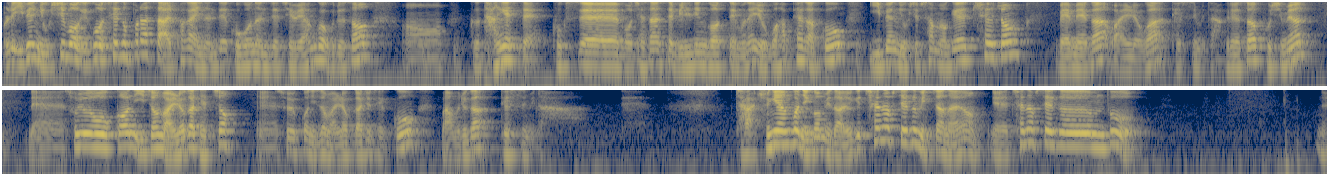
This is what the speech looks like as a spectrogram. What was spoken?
원래 260억이고 세금 플러스 알파가 있는데 그거는 이제 제외한 거 그래서 어, 그 당해세, 국세, 뭐 재산세 밀린 것 때문에 요거 합해 갖고 263억에 최종 매매가 완료가 됐습니다. 그래서 보시면 네, 소유권 이전 완료가 됐죠? 예, 소유권 이전 완료까지 됐고 마무리가 됐습니다. 자, 중요한 건 이겁니다. 여기 체납 세금 있잖아요. 예, 체납 세금도 네,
